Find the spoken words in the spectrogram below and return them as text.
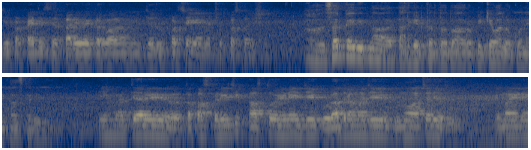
જે પણ કાયદેસર કાર્યવાહી કરવાની જરૂર પડશે એ અમે ચોક્કસ કરીશું. સર કઈ રીતના ટાર્ગેટ કરતો હતો આરોપી? કેવા લોકોને ખાસ કરીને? એ અમે અત્યારે તપાસ કરીએ છીએ. ખાસ તો એણે જે ગોળાદરામાં જે ગુનો આચર્યો છે એમાં એણે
